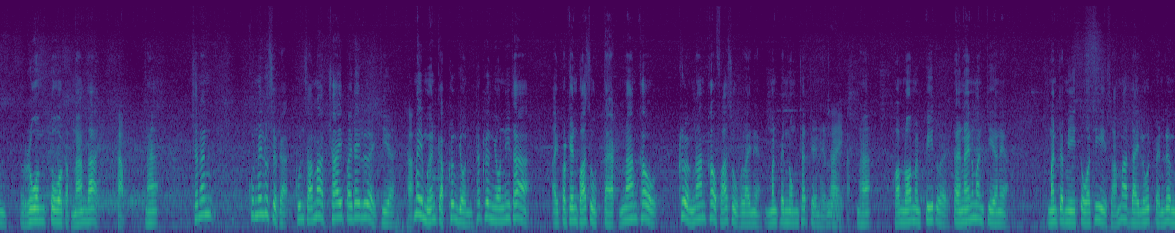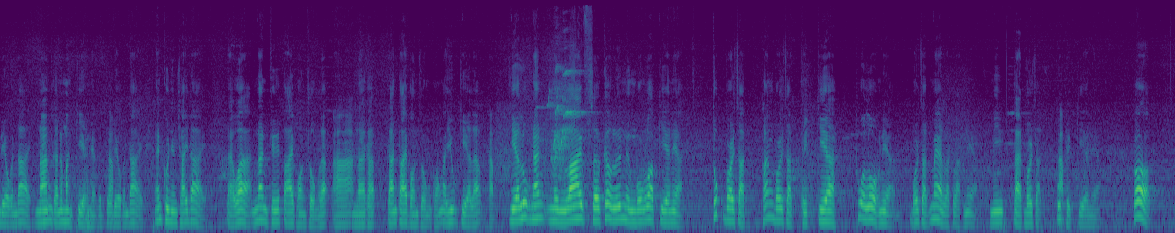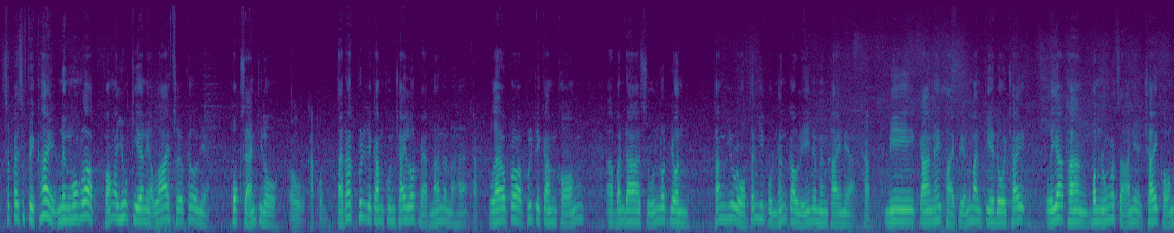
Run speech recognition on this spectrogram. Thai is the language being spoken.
รวมตัวกับน้ำได้ครับนะฮะฉะนั้นคุณไม่รู้สึกอะคุณสามารถใช้ไปได้เรื่อยเกียร์ ครับ ไม่เหมือนกับเครื่องยนต์ ถ้าเครื่องยนต์นี่ถ้าไอ้ประเคนฝาสูบแตกน้ำเข้าเครื่องน้ำเข้าฝาสูบอะไรเนี่ยมันเป็นนมชัดเจนเห็นเลใช่ยครับ นะฮะความร้อนมันปี๊ดเลย แต่ในน้ำมันเกียร์เนี่ยมันจะมีตัวที่สามารถไดรูทเป็นเรื่องเดียวกันได้ น้ำกับน้ำมันเกียร์เนี่ยเป็นตัวครับเดียวกันได้นั้นคุณยังใช้ได้ แต่ว่านั่นคือตายผ่อนส่งแล้ว อ่านะครับการตายผ่อนส่งของอายุเกียร์แล้ว ครับ เกียร์ลูกนั้น1 Life Circle หรือ 1 วงรอบเกียร์เนี่ยทุกบริษัททั้งบริษัทผลิตเกียร์ ทั่วโลกเนี่ยบริษัทแม่หลักๆเนี่ยมี 8 บริษัทผู้ครับผลิตเกียร์เนี่ยก็สเปซิฟิกให้ 1 วงรอบของอายุเกียร์เนี่ย Life Circle เนี่ย6แสนกิโล โอ้ครับผม แต่ถ้าพฤติกรรมคุณใช้รถแบบนั้นนะนะฮะ ครับ แล้วก็พฤติกรรมของเอ่อบรรดาศูนย์รถยนต์ ทั้งยุโรป ทั้งญี่ปุ่น ทั้งเกาหลีในเมืองไทยเนี่ย ครับ มีการให้ถ่ายเปลี่ยนน้ำมันเกียร์โดยใช้ ระยะทางบำรุงรักษาเนี่ยใช้ของ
